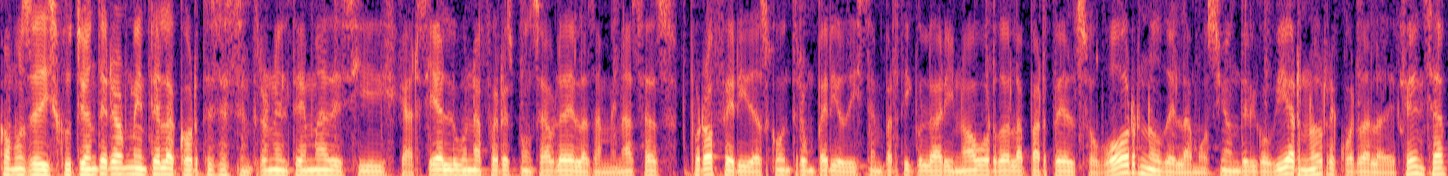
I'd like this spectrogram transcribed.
Como se discutió anteriormente, la Corte se centró en el tema de si García Luna fue responsable de las amenazas proferidas contra un periodista en particular y no abordó la parte del soborno de la moción del gobierno, recuerda la defensa,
